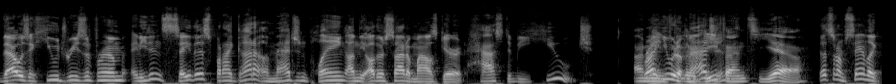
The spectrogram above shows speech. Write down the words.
that was a huge reason for him. And he didn't say this, but I gotta imagine playing on the other side of Myles Garrett has to be huge. I Right, mean, you would for their imagine. defense, yeah. That's what I'm saying. Like,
